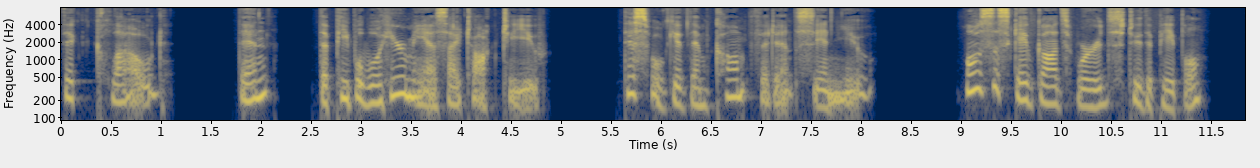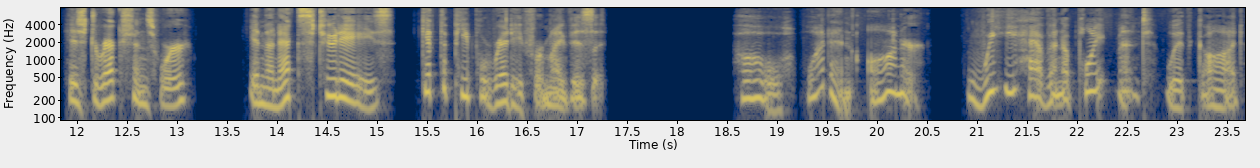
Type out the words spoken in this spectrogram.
thick cloud. Then the people will hear me as I talk to you. This will give them confidence in you. Moses gave God's words to the people. His directions were In the next two days, get the people ready for my visit. Oh, what an honor! We have an appointment with God.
